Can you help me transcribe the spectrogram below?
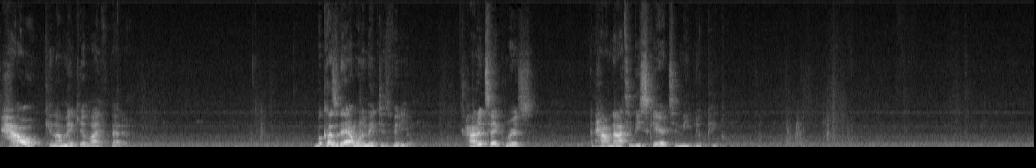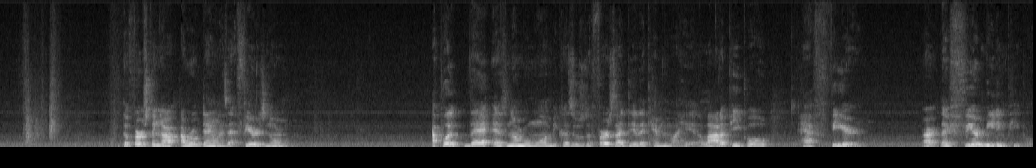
How can I make your life better? Because of that, I want to make this video. How to take risks and how not to be scared to meet new people. The first thing I, wrote down is that fear is normal. I put that as number one because it was the first idea that came to my head. A lot of people have fear, right? They fear meeting people.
